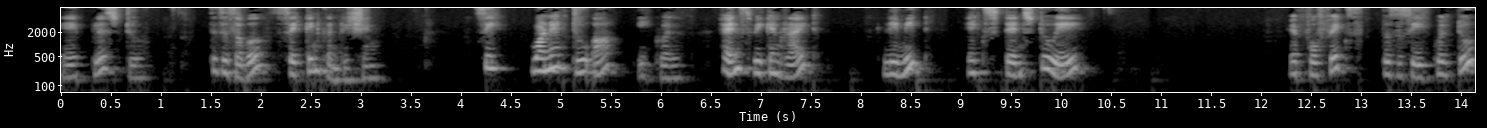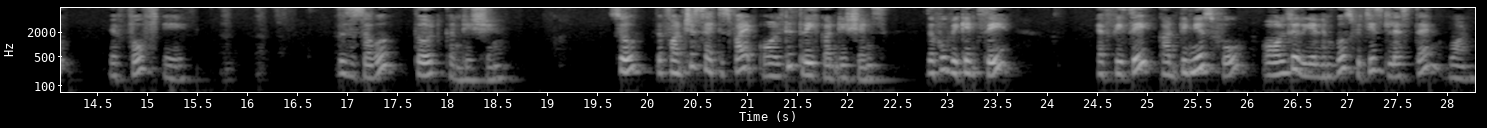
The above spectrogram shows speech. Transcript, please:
a plus 2. This is our second condition. See, 1 and 2 are equal. Hence, we can write limit x tends to a f of x. This is equal to f of a. This is our third condition. So, the function satisfies all the three conditions. Therefore, we can say f is a continuous for all the real numbers which is less than 1.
